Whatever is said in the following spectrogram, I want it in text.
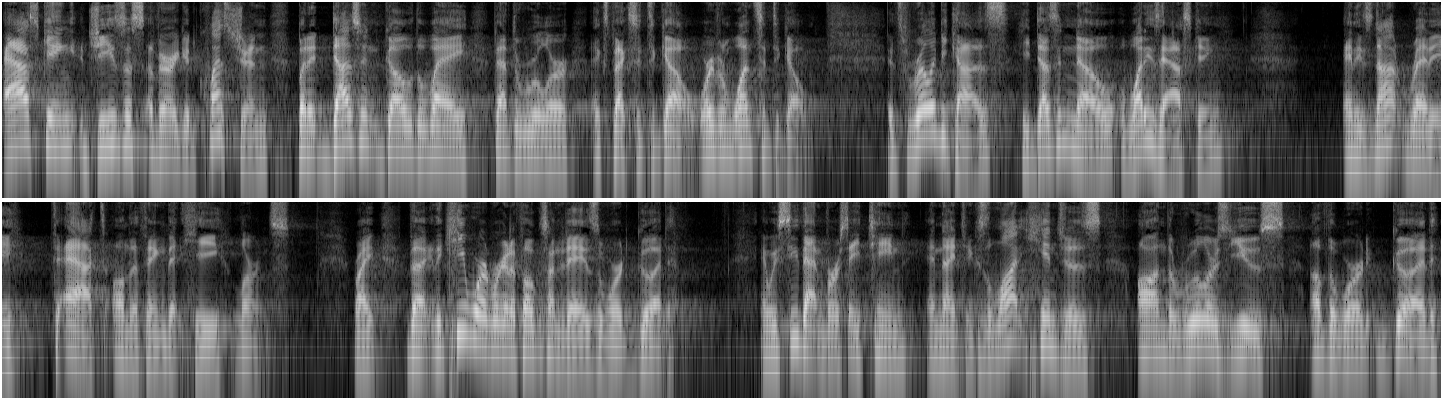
asking Jesus a very good question, but it doesn't go the way that the ruler expects it to go or even wants it to go. It's really because he doesn't know what he's asking and he's not ready to act on the thing that he learns right? The, the key word we're going to focus on today is the word good. And we see that in verse 18 and 19, because a lot hinges on the ruler's use of the word good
